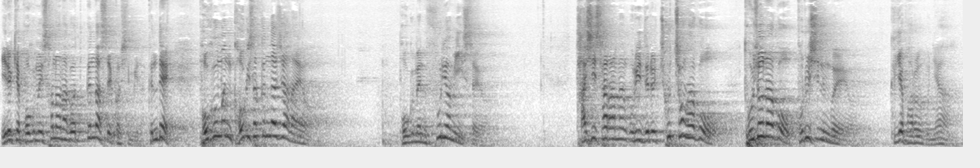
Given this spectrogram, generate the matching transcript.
이렇게 복음이 선언하고 끝났을 것입니다. 근데 복음은 거기서 끝나지 않아요. 복음엔 후렴이 있어요. 다시 살아난 우리들을 초청하고 도전하고 부르시는 거예요. 그게 바로 뭐냐?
